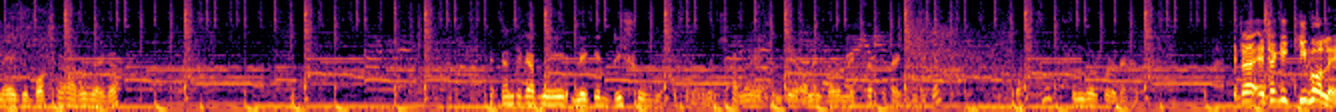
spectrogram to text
এখানে এই যে বসার আরও জায়গা। এখান থেকে আপনি লেকের দৃশ্য উপভোগ করতে পারবেন। সামনে যে অনেক বড় লেকটা সেটা এখান থেকে সুন্দর করে দেখা এটা এটাকে কি বলে?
